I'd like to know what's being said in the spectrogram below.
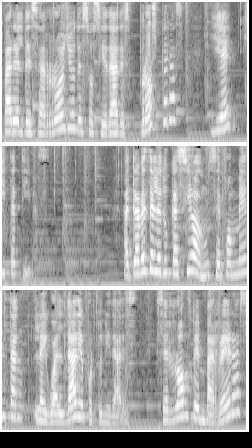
para el desarrollo de sociedades prósperas y equitativas. A través de la educación se fomentan la igualdad de oportunidades, se rompen barreras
